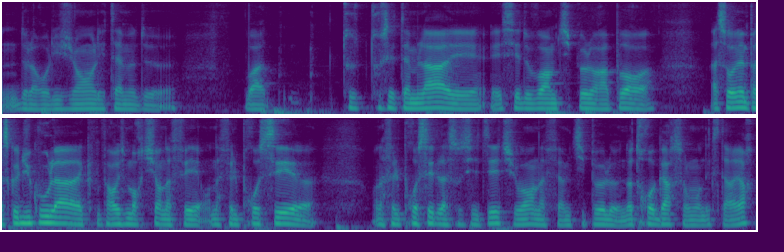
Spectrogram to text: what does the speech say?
de la religion, les thèmes de, voilà, tous ces thèmes-là et, essayer de voir un petit peu le rapport à soi-même. Parce que du coup, là, avec Farus Morty, on a fait, on a fait le procès. On a fait le procès de la société, tu vois, on a fait un petit peu le- notre regard sur le monde extérieur.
